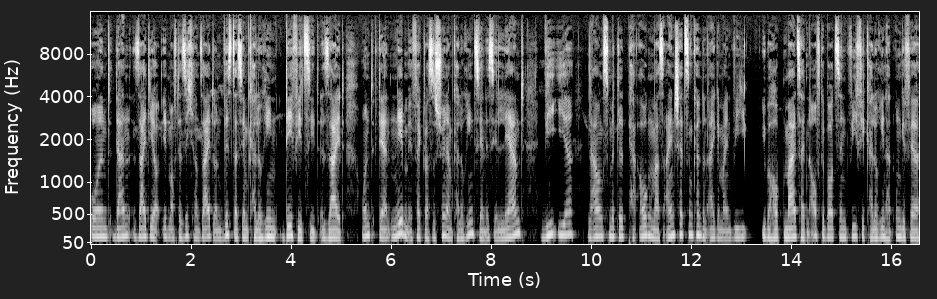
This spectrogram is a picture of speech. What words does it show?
und dann seid ihr eben auf der sicheren Seite und wisst, dass ihr im Kaloriendefizit seid. Und der Nebeneffekt, was das Schöne am Kalorienzählen ist, ihr lernt, wie ihr Nahrungsmittel per Augenmaß einschätzen könnt und allgemein, wie überhaupt Mahlzeiten aufgebaut sind, wie viel Kalorien hat ungefähr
